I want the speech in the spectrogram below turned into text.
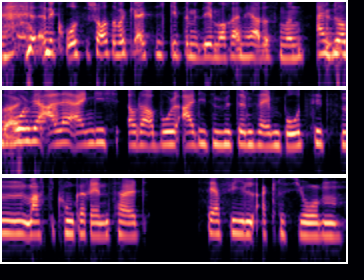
eine große Chance, aber gleichzeitig geht damit eben auch einher, dass man... Also obwohl sagst, wir alle eigentlich, oder obwohl all diese Mütter im selben Boot sitzen, macht die Konkurrenz halt sehr viel Aggression,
